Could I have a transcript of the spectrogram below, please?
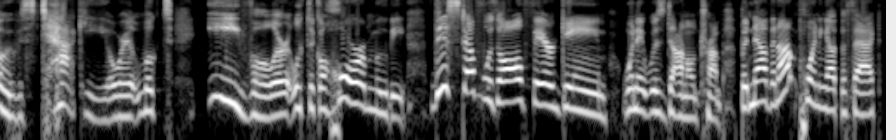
oh it was tacky or it looked evil or it looked like a horror movie. This stuff was all fair game when it was donald trump. But now that i'm pointing out the fact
